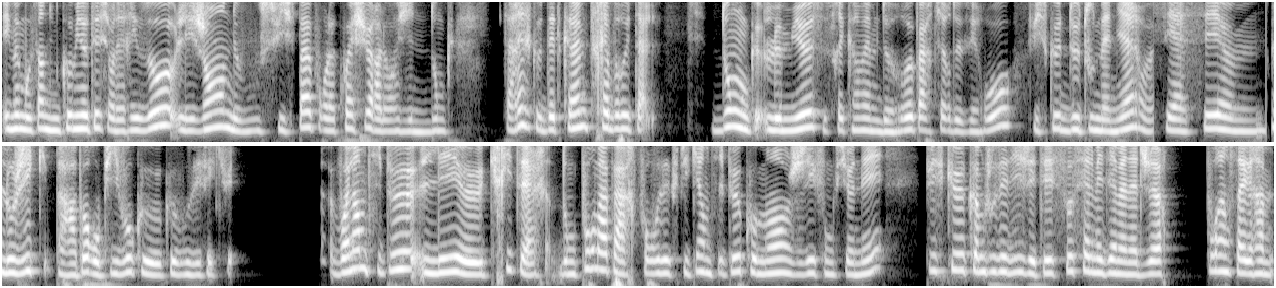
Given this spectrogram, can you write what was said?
Et même au sein d'une communauté sur les réseaux, les gens ne vous suivent pas pour la coiffure à l'origine. Donc ça risque d'être quand même très brutal. Donc le mieux, ce serait quand même de repartir de zéro, puisque de toute manière, c'est assez euh, logique par rapport au pivot que, vous effectuez. Voilà un petit peu les euh, critères. Donc pour ma part, pour vous expliquer un petit peu comment j'ai fonctionné, puisque comme je vous ai dit, j'étais social media manager pour Instagram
